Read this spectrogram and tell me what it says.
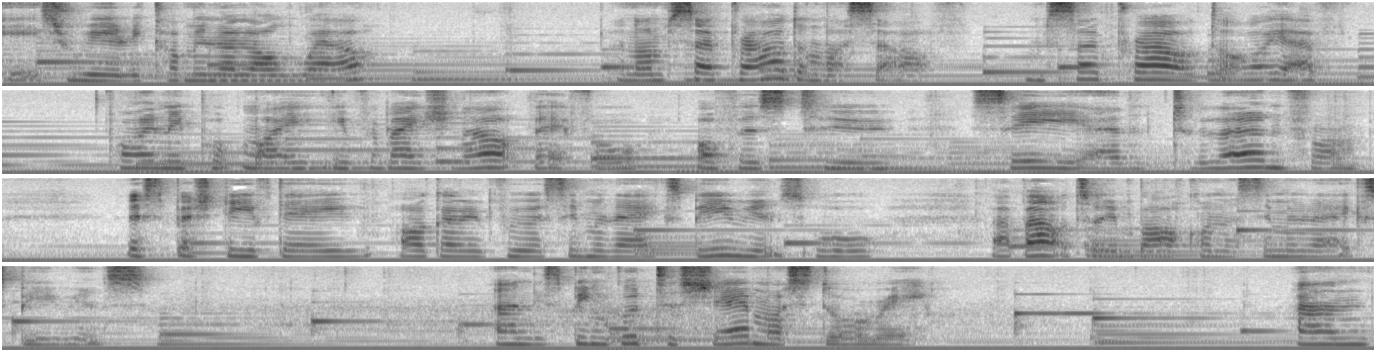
it's really coming along well. And I'm so proud of myself. I'm so proud that I have finally put my information out there for others to see and to learn from, especially if they are going through a similar experience or about to embark on a similar experience. And it's been good to share my story. And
